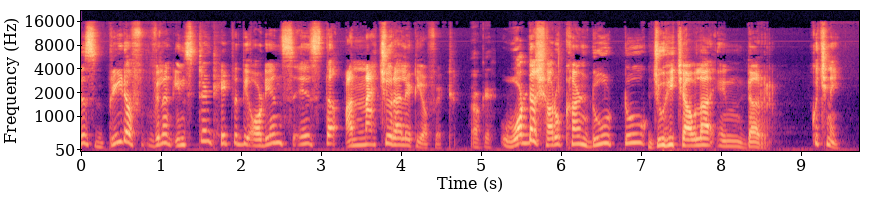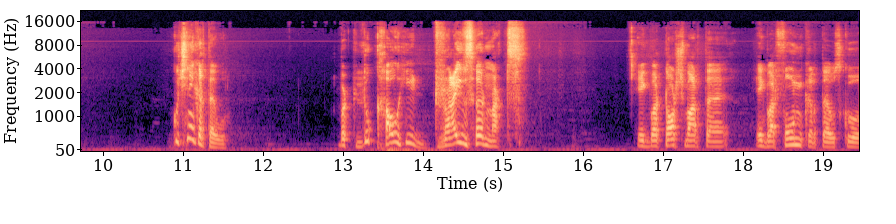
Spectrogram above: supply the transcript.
this breed of villain instant hit with the audience is the unnaturality of it Okay. What does Shahrukh Khan do to Juhi Chawla in Darr कुछ नहीं। कुछ नहीं करता है वो। But look how he drive her nuts एक बार टॉर्च मारता है एक बार फ़ोन करता है उसको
